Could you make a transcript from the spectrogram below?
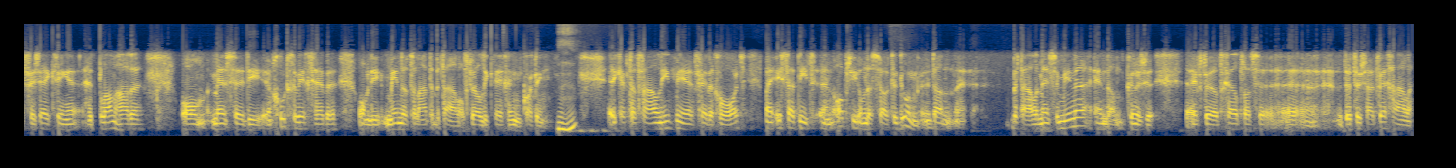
verzekeringen het plan hadden om mensen die een goed gewicht hebben, om die minder te laten betalen. Oftewel, die kregen een korting. Ik heb dat verhaal niet meer verder gehoord. Maar is dat niet een optie om dat zo te doen? Dan eh, betalen mensen minder en dan kunnen ze eventueel het geld wat ze uh, er tussenuit weghalen,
